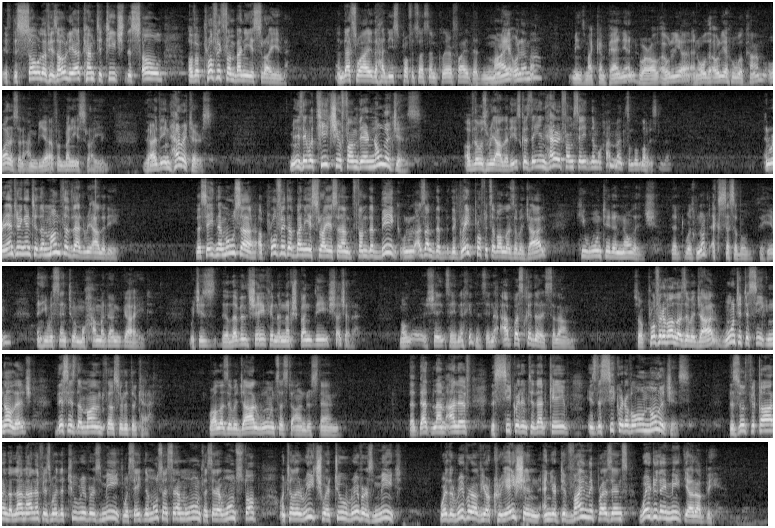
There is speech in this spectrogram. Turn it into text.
if the soul of His awliya come to teach the soul of a Prophet from Bani Israel. And that's why the hadith Prophet clarified that, my ulama means my companion who are all awliya and all the awliya who will come, waras al-anbiya from Bani Israel. They are the inheritors, means they will teach you from their knowledges of those realities because they inherit from Sayyidina Muhammad and we're entering into the month of that reality. The Sayyidina Musa, a prophet of Bani Israel from the big ulul azam, the, the great prophets of Allah he wanted a knowledge that was not accessible to him and he was sent to a Muhammadan guide which is the 11th shaykh in the Naqshbandi Shajara, Sayyidina Khidr, Sayyidina Abbas Khidr So Prophet of Allah wanted to seek knowledge this is the month of Surat al-Kahf. Where Allah wants us to understand that that lam alif, the secret into that cave is the secret of all knowledges. The Zulfiqar and the lam alif is where the two rivers meet where Sayyidina Musa wants, I said, I won't stop until I reach where two rivers meet where the river of your creation and your Divinely Presence, where do they meet Ya Rabbi?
